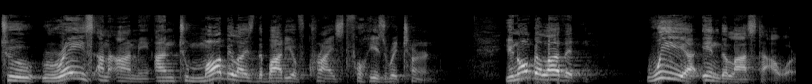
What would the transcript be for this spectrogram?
to raise an army and to mobilize the body of Christ for his return. You know, beloved, we are in the last hour.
